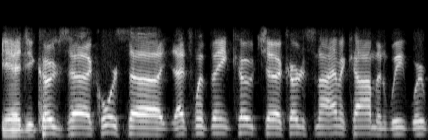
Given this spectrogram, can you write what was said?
Yeah, Coach. Uh, of course, uh, that's one thing Coach uh, Curtis and I have in common. We, we're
